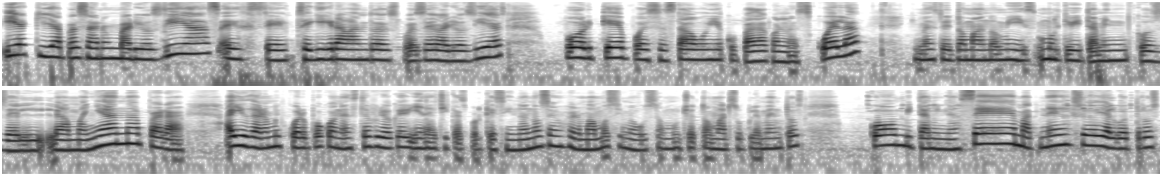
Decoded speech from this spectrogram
Y aquí ya pasaron varios días, este, seguí grabando después de varios días porque pues estaba muy ocupada con la escuela. Me estoy tomando mis multivitamínicos de la mañana para ayudar a mi cuerpo con este frío que viene, chicas, porque si no nos enfermamos y me gusta mucho tomar suplementos con vitamina C, magnesio y algo otros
